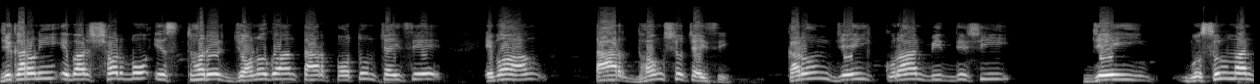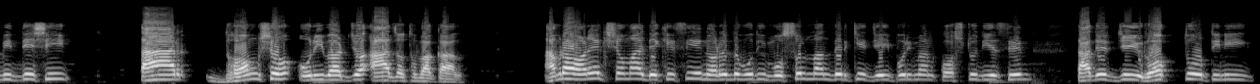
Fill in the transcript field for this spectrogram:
যে কারণেই এবার সর্বস্তরের জনগণ তার পতন চাইছে এবং তার ধ্বংস চাইছে। কারণ যেই কোরআন বিদ্বেষী, যেই মুসলমান বিদ্বেষী, তার ধ্বংস অনিবার্য আজ অথবা কাল। আমরা অনেক সময় দেখেছি নরেন্দ্র মোদী মুসলমানদেরকে যেই পরিমাণ কষ্ট দিয়েছেন, তাদের যেই রক্ত তিনি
